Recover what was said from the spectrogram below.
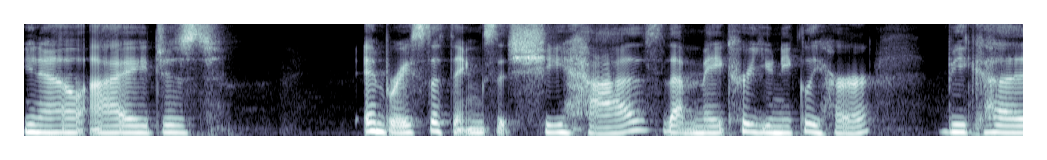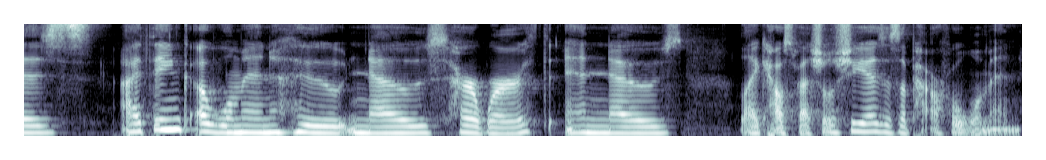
You know, I just embrace the things that she has that make her uniquely her because I think a woman who knows her worth and knows like how special she is is a powerful woman.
